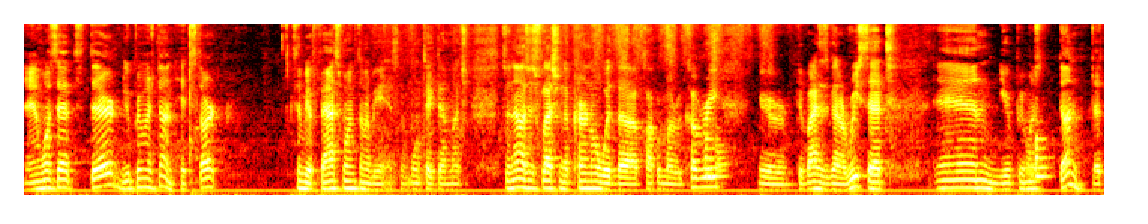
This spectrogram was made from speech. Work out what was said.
And once that's there you're pretty much done. Hit start. It's gonna be a fast one. It's gonna be it won't take that much. So now it's just flashing the kernel with the uh, clockwork mod recovery. Your device is gonna reset. And you're pretty much done. That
